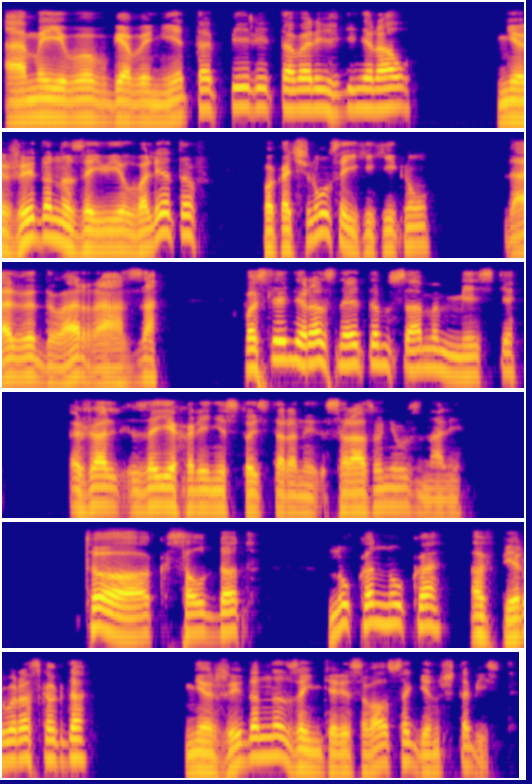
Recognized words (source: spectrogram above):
А мы его в говне топили, товарищ генерал, неожиданно заявил Валетов, покачнулся и хихикнул. Даже два раза. В последний раз на этом самом месте. Жаль, заехали не с той стороны, сразу не узнали. Так, солдат, ну-ка, ну-ка, а в первый раз когда? Неожиданно заинтересовался генштабист.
